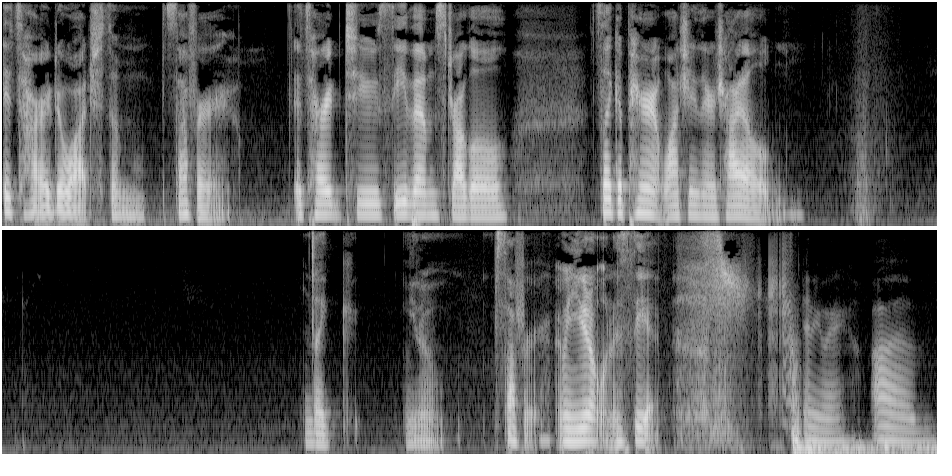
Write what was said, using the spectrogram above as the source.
It's hard to watch them suffer. It's hard to see them struggle. It's like a parent watching their child. Like, you know, suffer. I mean, you don't want to see it. Anyway, um,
